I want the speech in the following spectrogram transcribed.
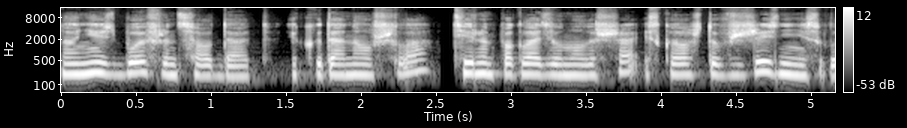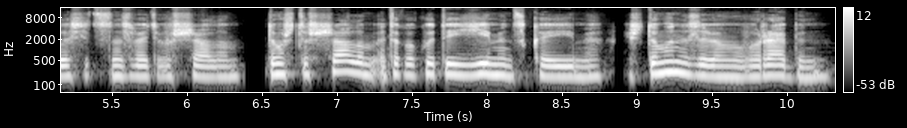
но у нее есть бойфренд-солдат. И когда она ушла, Тиран погладил малыша и сказал, что в жизни не согласится назвать его Шалом, потому что Шалом — это какое-то йеменское имя, и что мы назовем его Рабин.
